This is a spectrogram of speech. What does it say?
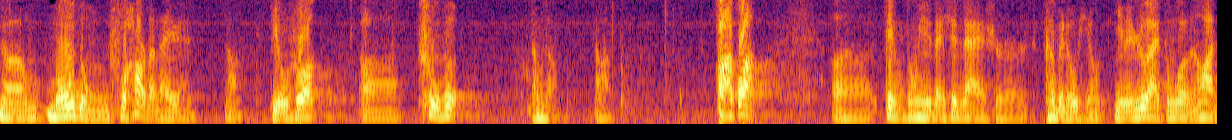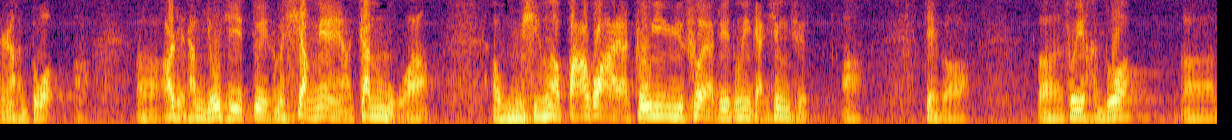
呃，某种符号的来源啊，比如说呃，数字。等等，啊，八卦，呃，这种东西在现在是特别流行，因为热爱中国文化的人很多啊，呃，而且他们尤其对什么相面呀、占卜啊、啊五行啊、八卦呀、周易预测呀这些东西感兴趣啊，这个，呃，所以很多呃，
